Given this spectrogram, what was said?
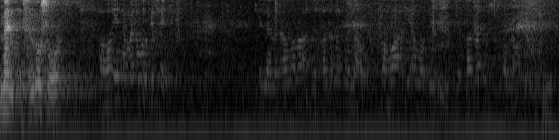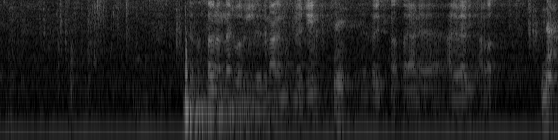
من؟ اسم موصول فهو إنما الأمر بخير إلا من أمر بصدقة ومعروف. فهو يأمر ب- بصدقة ومعروف. فسرنا النجوى بمعنى المتناجين. فالاستثناء يعني على بابه على الأصل. نعم.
